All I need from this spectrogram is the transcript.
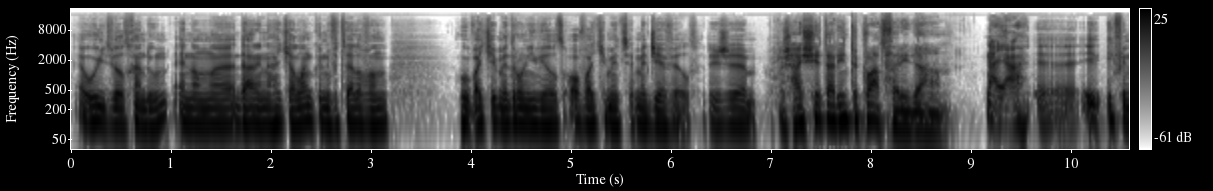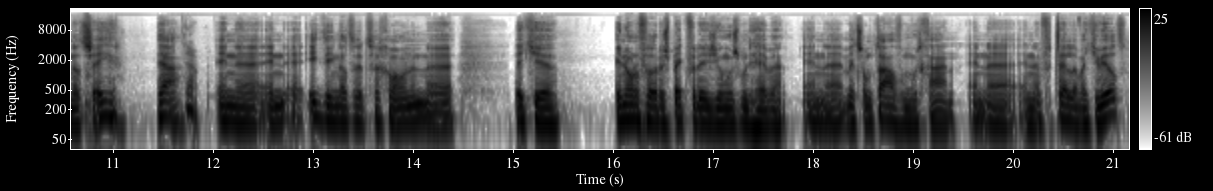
eh, hoe je het wilt gaan doen. En dan eh, daarin had je al lang kunnen vertellen van hoe, wat je met Ronnie wilt of wat je met, met Jeff wilt. Dus eh, Dus hij zit daarin te kwaad, Ferry de Haan. nou ja, eh, ik, ik vind dat zeker. Ja. Ja. En, eh, en eh, ik denk dat het gewoon een. eh, dat je enorm veel respect voor deze jongens moet hebben. En eh, met ze om tafel moet gaan. En, en vertellen wat je wilt.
